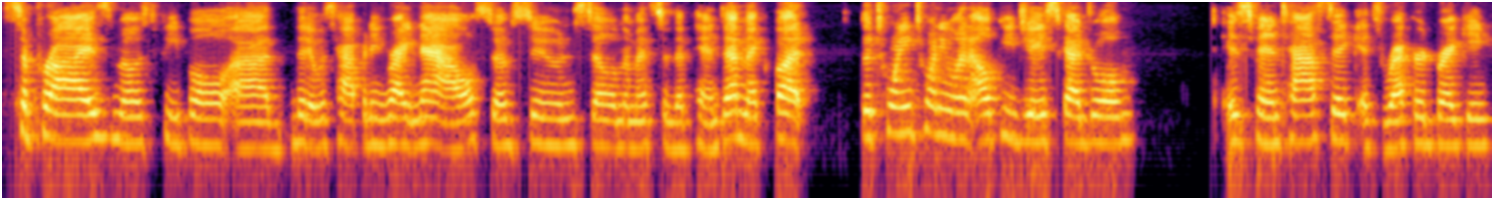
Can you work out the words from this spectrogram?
surprised most people uh, that it was happening right now, so soon, still in the midst of the pandemic. But the 2021 LPGA schedule is fantastic, it's record breaking,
